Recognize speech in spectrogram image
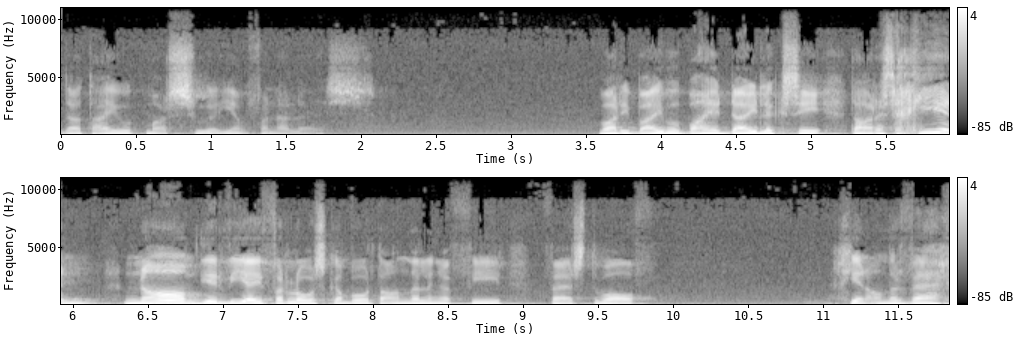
dat hy ook maar so een van hulle is. Waar die Bybel baie duidelik sê daar is geen naam deur wie hy verlos kan word Handelinge 4 vers 12. Geen ander weg.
